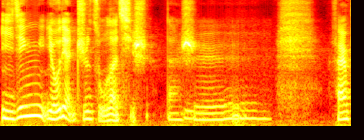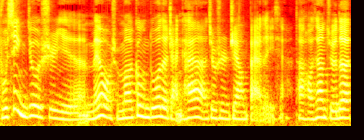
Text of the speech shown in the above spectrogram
已经有点知足了。其实，但是，反正不幸就是也没有什么更多的展开了，就是这样摆了一下。他好像觉得，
